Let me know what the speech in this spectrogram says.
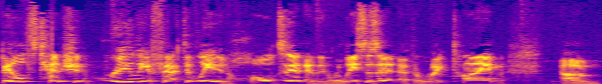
builds tension really effectively and holds it and then releases it at the right time. Um,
